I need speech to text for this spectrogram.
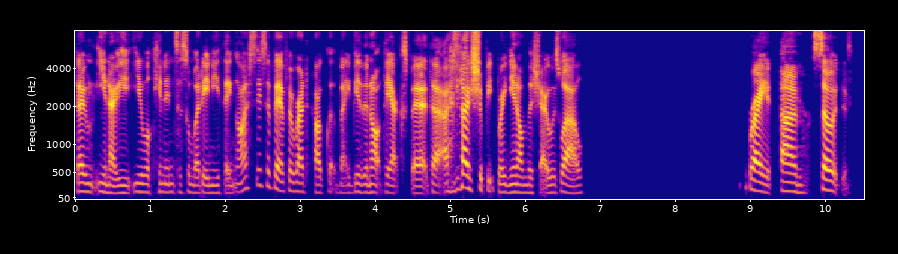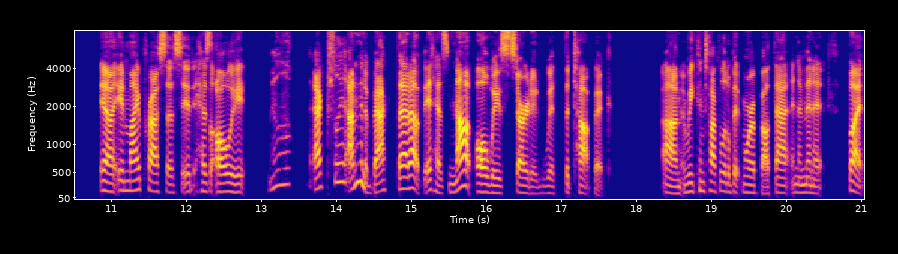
don't you know you, you're looking into somebody and you think oh, this is a bit of a red flag that maybe they're not the expert that I, should be bringing on the show as well. Right. Um, so uh, in my process, it has always, actually, I'm going to back that up. It has not always started with the topic. Um, and we can talk a little bit more about that in a minute. But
